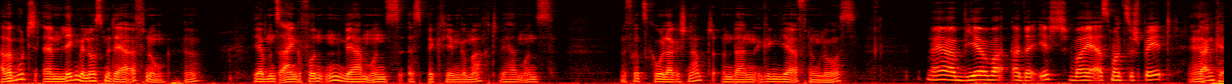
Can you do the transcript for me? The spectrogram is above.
Aber gut, ähm, legen wir los mit der Eröffnung. Ja? Wir haben uns eingefunden, wir haben uns es bequem gemacht, wir haben uns eine Fritz Cola geschnappt und dann ging die Eröffnung los. Naja, wir war, also ich war ja erstmal zu spät. Ja. Danke,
